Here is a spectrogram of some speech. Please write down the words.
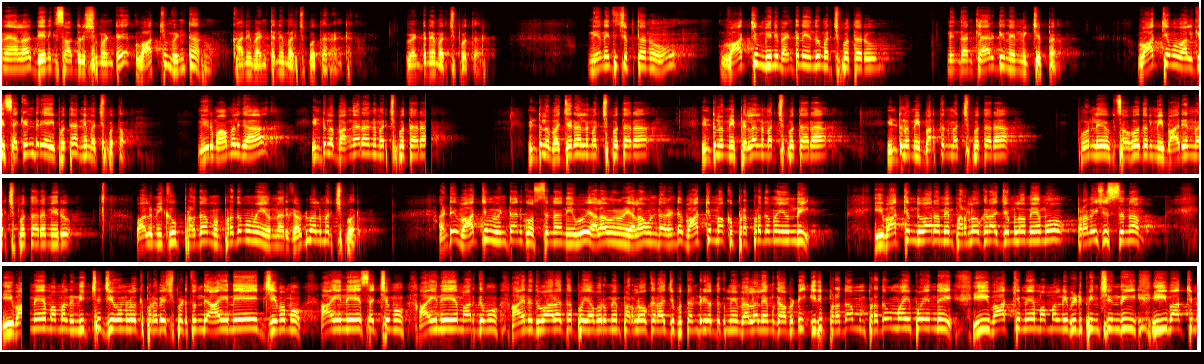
నేల దేనికి సాదృశ్యం అంటే వాక్యం వింటారు కానీ వెంటనే మర్చిపోతారంట. వెంటనే మర్చిపోతారు. నేనైతే చెప్తాను వాక్యం విని వెంటనే ఎందుకు మర్చిపోతారు? నేను దాని క్లారిటీ నేను మీకు చెప్పాను. వాక్యం వాళ్ళకి సెకండరీ అయిపోతే అన్నీ మర్చిపోతాం. మీరు మామూలుగా ఇంట్లో బంగారాన్ని మర్చిపోతారా? ఇంట్లో వజ్రాలను మర్చిపోతారా? ఇంట్లో మీ పిల్లల్ని మర్చిపోతారా? ఇంట్లో మీ భర్తను మర్చిపోతారా? పోన్లే సహోదరులు మీ భార్యను మర్చిపోతారా మీరు? వాళ్ళు మీకు ప్రథమ ప్రథమమై ఉన్నారు కాబట్టి వాళ్ళు మర్చిపోరు. అంటే వాక్యం వినటానికి వస్తున్నా నీవు ఎలా ఎలా ఉండాలంటే వాక్యం మాకు ప్రప్రదమై ఉంది. ఈ వాక్యం ద్వారా మేము పరలోక రాజ్యంలో మేము ప్రవేశిస్తున్నాం. ఈ వాక్యమే మమ్మల్ని నిత్య జీవంలోకి ప్రవేశపెడుతుంది. ఆయనే జీవము ఆయనే సత్యము ఆయనే మార్గము. ఆయన ద్వారా తప్ప ఎవరు మేము పరలోక రాజ్యపు తండ్రి వద్దకు మేము వెళ్ళలేము కాబట్టి ఇది ప్రథమ ప్రథమం అయిపోయింది ఈ వాక్యమే మమ్మల్ని విడిపించింది. ఈ వాక్యం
